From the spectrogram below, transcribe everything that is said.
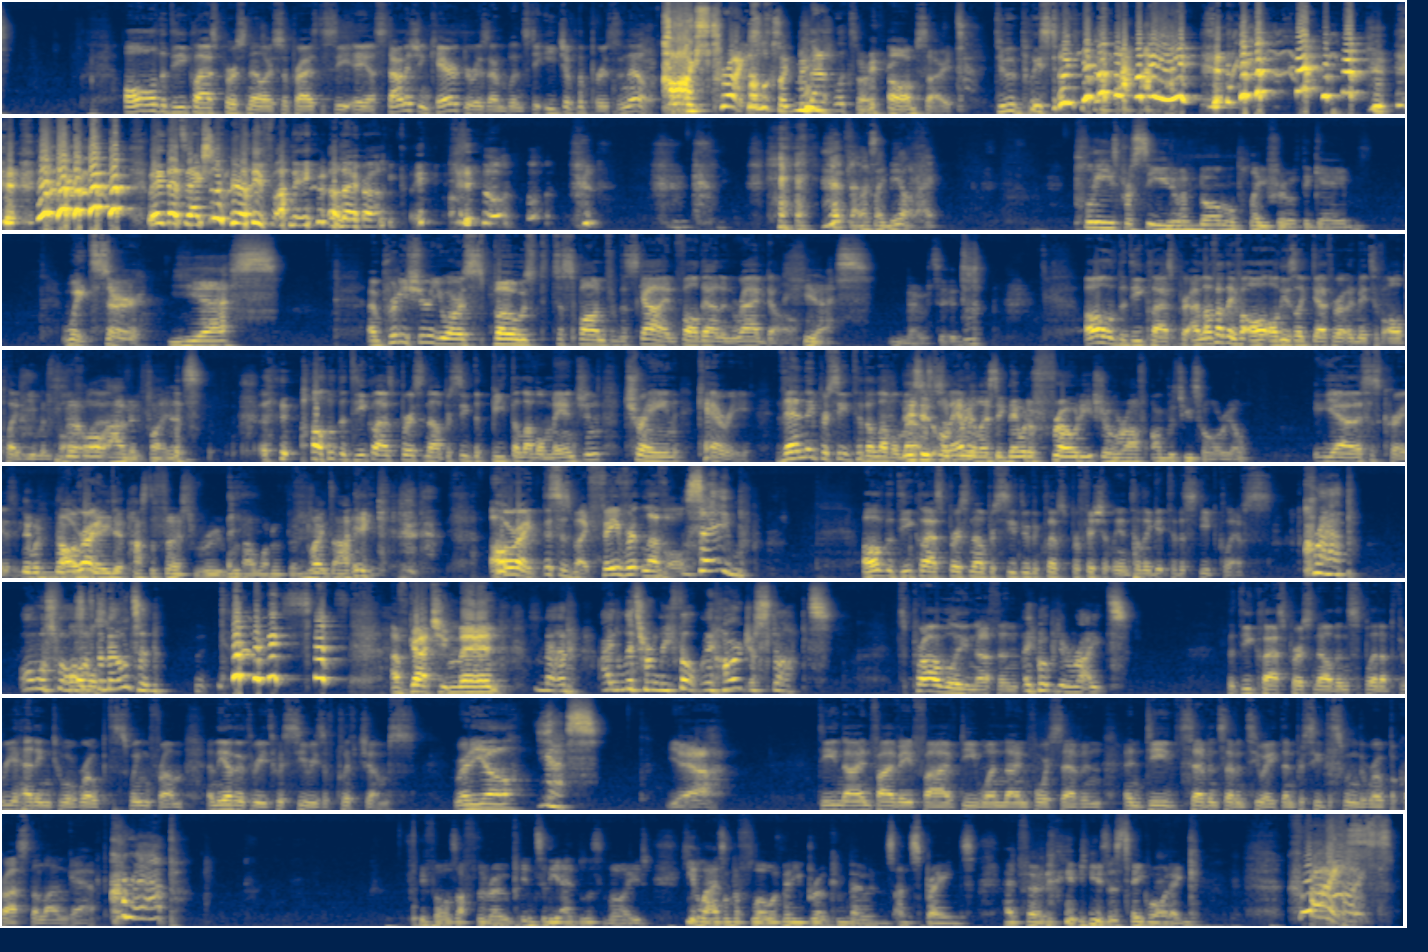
All the D class personnel are surprised to see a astonishing character resemblance to each of the personnel. Christ! Christ! That looks like me! That looks- Sorry. Oh, I'm sorry, dude. Please don't. Wait, that's actually really funny, unironically. that looks like me, alright. Please proceed with a normal playthrough of the game. Wait, sir. Yes. I'm pretty sure you are supposed to spawn from the sky and fall down in ragdoll. Yes. Noted. All of the D class. Per- I love how they've all all these like death row inmates have all played Human Fall. They're all avid players. all of the D class personnel proceed to beat the level mansion, train, carry. Then they proceed to the level. This mountain. is So they unrealistic. They would have thrown each other off on the tutorial. Yeah, this is crazy. They would not All have right. made it past the first room without one of them like dying. All right, this is my favorite level. Same. All of the D class personnel proceed through the cliffs proficiently until they get to the steep cliffs. Crap. Almost falls Almost- off the mountain. I've got you, man. Man, I literally felt my heart just stopped. It's probably nothing. I hope you're right. The D class personnel then split up, three heading to a rope to swing from, and the other three to a series of cliff jumps. Ready, y'all? Yes. Yeah. D9585, D1947, and D7728 then proceed to swing the rope across the long gap. Crap. He falls off the rope into the endless void. He lies on the floor with many broken bones and sprains. Headphone users take warning. Christ!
